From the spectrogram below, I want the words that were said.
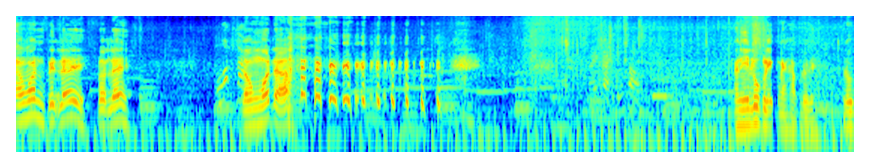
น้องม่อนปิดเลยปลดเลยมดลงมดเหรอไหนกัดทั้งสองอันนี้ลูกเล็กนะครับดูดิลูก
